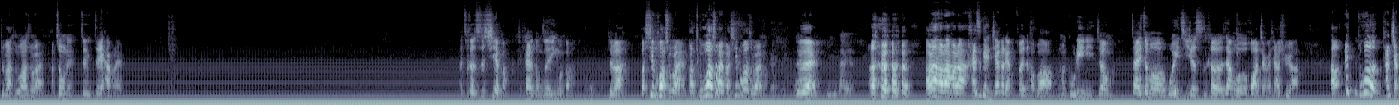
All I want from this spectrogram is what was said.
就把图画出来啊！重点这这一行呢？这个是线嘛？看得懂这个英文吧？对吧？把线画出来，把图画出来，把线画出来嘛，对不对？好了好了好了，还是给你加个两分，好不好？我们鼓励你这种在这么危急的时刻让我话讲下去啊。好，哎，不过他讲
